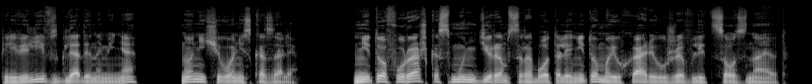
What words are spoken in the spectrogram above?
перевели взгляды на меня, но ничего не сказали. Не то фуражка с мундиром сработали, не то мою харю уже в лицо знают.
